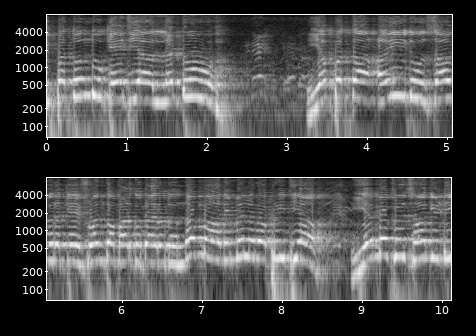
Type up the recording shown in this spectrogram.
ಇಪ್ಪತ್ತೊಂದು ಕೆಜಿಯ ಲಡ್ಡು ಎಪ್ಪತ್ತ ಐದು ಸಾವಿರಕ್ಕೆ ಸ್ವಂತ ಮಾಡ್ಕೋತಾ ಇರೋದು ನಮ್ಮ ನಿಮ್ಮೆಲ್ಲರ ಪ್ರೀತಿಯ ಎಂ ಎಫ್ ಎಸ್ ಹಾಗೆ ಡಿ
